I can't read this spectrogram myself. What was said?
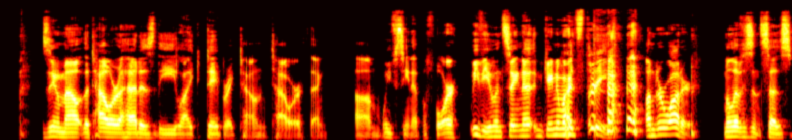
Zoom out. The tower ahead is the like Daybreak Town tower thing. Um, we've seen it before. We've even seen it in Kingdom Hearts three. underwater. Maleficent says,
